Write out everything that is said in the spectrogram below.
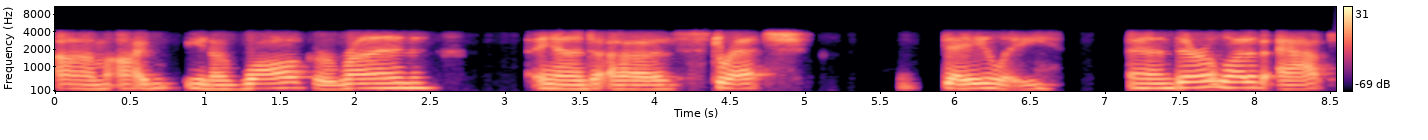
um i you know walk or run and uh stretch daily. And there are a lot of apps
